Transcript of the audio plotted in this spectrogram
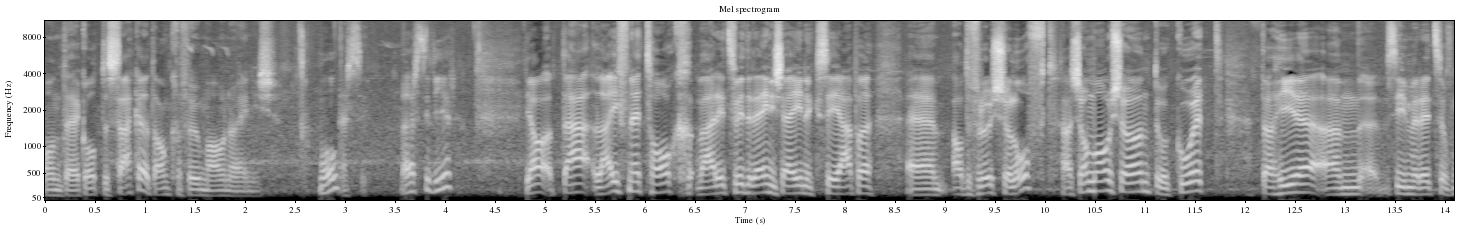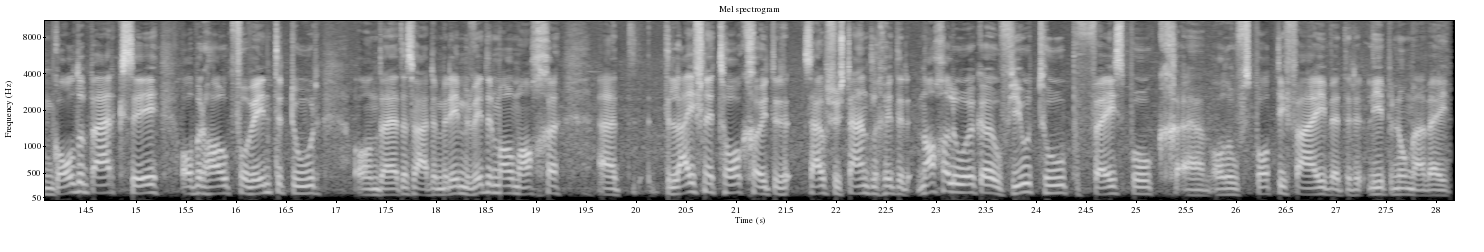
Und äh, Gottes Segen, danke vielmals noch einmal. Mal. Merci. Merci dir. Ja, dieser LiveNet-Talk wäre jetzt wieder einer gewesen, eben, äh, an der frischen Luft. Das ist schon mal schön, tut gut. Da hier ähm, sind wir jetzt auf dem Goldenberg gesehen, oberhalb von Winterthur. Und äh, das werden wir immer wieder mal machen. Äh, den LiveNet-Talk könnt ihr selbstverständlich wieder nachschauen auf YouTube, auf Facebook äh, oder auf Spotify. Wenn ihr lieber nur wollt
